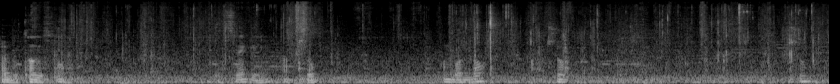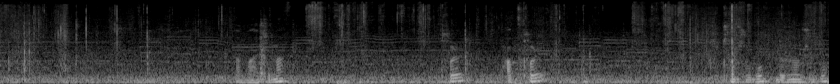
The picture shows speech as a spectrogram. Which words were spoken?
잘 못하겠어. 더 세게 압축. 한 번 더. 압축. 압축. 마지막. 풀 밥풀. 붙여주고 눌러주고.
